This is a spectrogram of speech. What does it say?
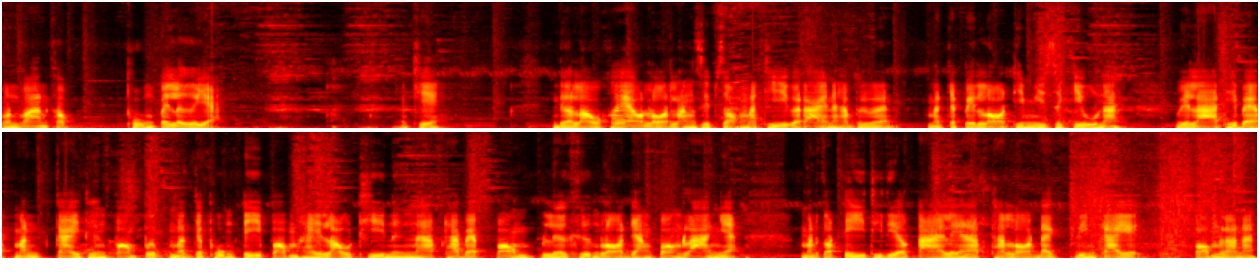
วันว่านครับพุ่งไปเลยอะ่ะ โอเค เดี๋ยวเราค่อยเอาหลอดหลัง 12 นาทีก็ได้นะครับเพื่อนๆมันจะเป็นหลอดที่มีสกิลนะเวลาที่แบบมันใกล้ถึงป้อมปุ๊บมันจะพุ่งตีป้อมให้เราทีหนึ่งนะครับ ถ้าแบบป้อมเหลือเครื่องหลอดอย่างป้อมล่างเนี้ยมันก็ตีทีเดียวตายเลยครับ ถ้าหลอดได้วิ่งใกล้ป้อมแล้วนะ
